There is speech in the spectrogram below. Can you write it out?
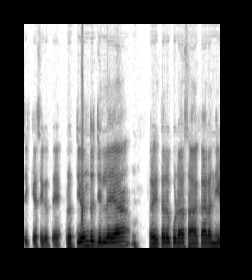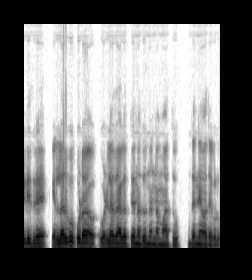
ಸಿಕ್ಕೇ ಸಿಗುತ್ತೆ. ಪ್ರತಿಯೊಂದು ಜಿಲ್ಲೆಯ ರೈತರು ಕೂಡ ಸಹಕಾರ ನೀಡಿದ್ರೆ ಎಲ್ಲರಿಗೂ ಕೂಡ ಒಳ್ಳೇದಾಗುತ್ತೆ ಅನ್ನೋದು ನನ್ನ ಮಾತು. ಧನ್ಯವಾದಗಳು.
